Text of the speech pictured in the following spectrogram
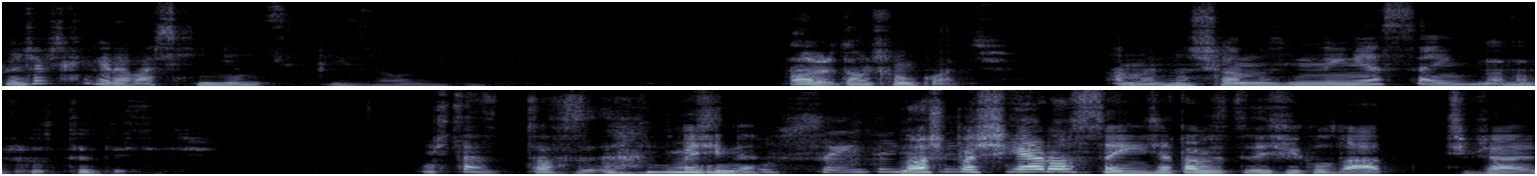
Mas já viste que gravaste 500 episódios? Olha, estamos com quantos? Ah, mas não chegamos nem a 100. Não, estamos com 76. Mas estás- estás- imagina, O 100 tem nós para chegar ao assim. 100 já estamos a ter dificuldade. Tipo, já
